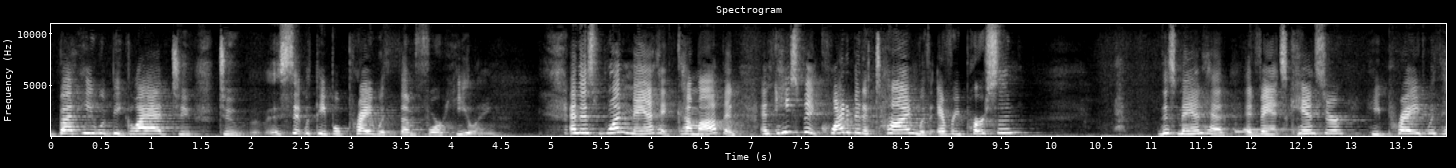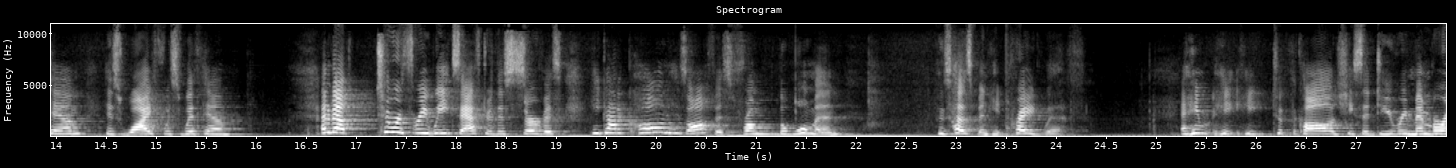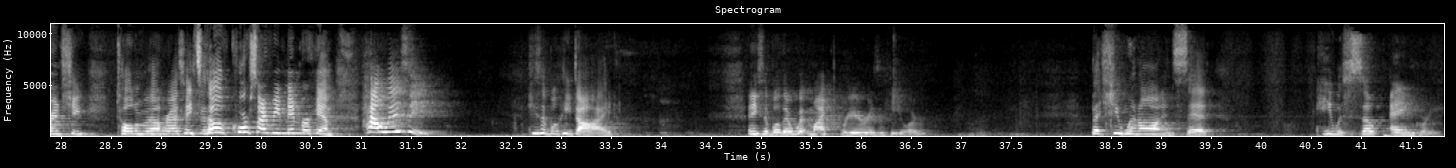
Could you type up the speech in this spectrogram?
but he would be glad to, to sit with people, pray with them for healing. And this one man had come up, and, and he spent quite a bit of time with every person. This man had advanced cancer. He prayed with him, his wife was with him. And about two or three weeks after this service, he got a call in his office from the woman whose husband he'd prayed with. And he, he, he took the call and she said, Do you remember? And she told him about her husband. He said, Oh, of course I remember him. How is he? She said, Well, he died. And he said, Well, there went my career as a healer. But she went on and said, He was so angry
